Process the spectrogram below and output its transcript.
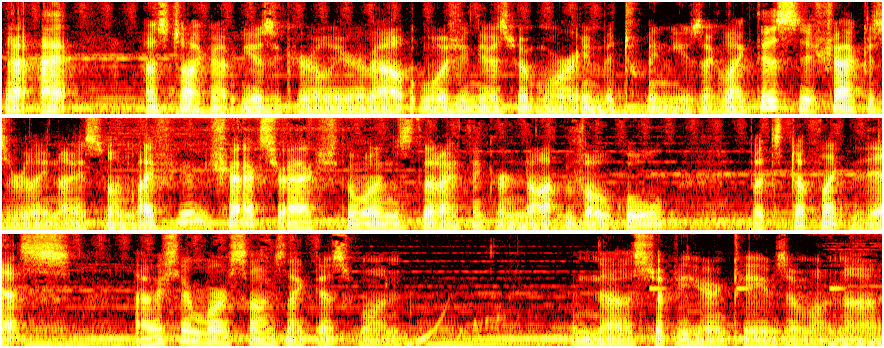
I, I was talking about music earlier, about wishing there's a bit more in-between music. Like, this track is a really nice one. My favorite tracks are actually the ones that I think are not vocal, but stuff like this. I wish there were more songs like this one. And the stuff you hear in caves and whatnot.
